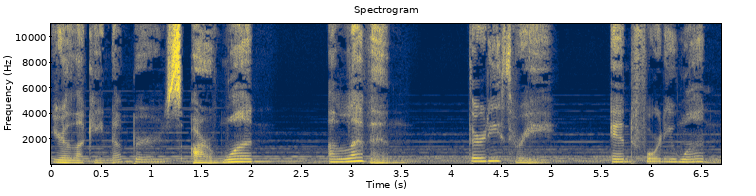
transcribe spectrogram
Your lucky numbers are 1, 11, 33, and 41.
